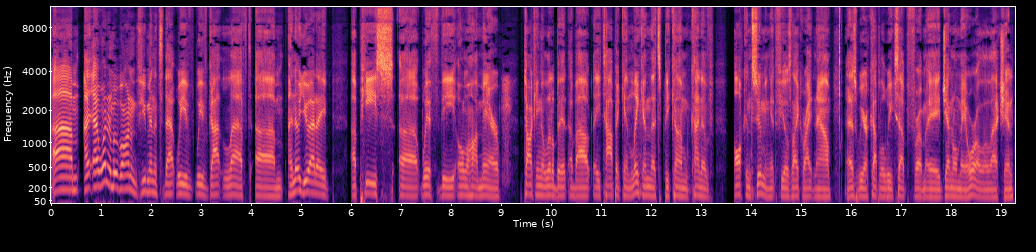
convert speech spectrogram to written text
Um, I, I want to move on in the few minutes that we've we've got left. Um, I know you had a a piece uh, with the Omaha mayor talking a little bit about a topic in Lincoln that's become kind of all consuming. It feels like right now, as we are a couple of weeks up from a general mayoral election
